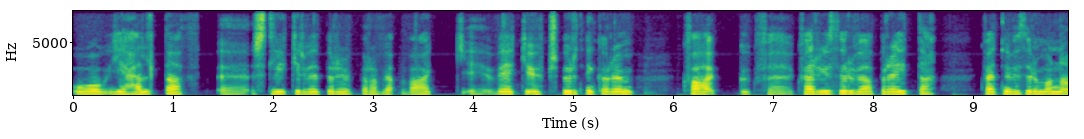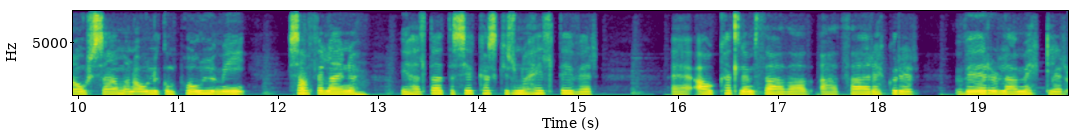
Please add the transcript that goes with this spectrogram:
og ég held að slíkir viðbyrju bara veki, veki upp spurningar um hva, hverju þurfum við að breyta, hvernig við þurfum að ná saman ólíkum pólum í samfélaginu. Mm Ég held að þetta sé kannski svona heilt yfir eh, ákallum það að, að það er einhverjir verulega miklir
